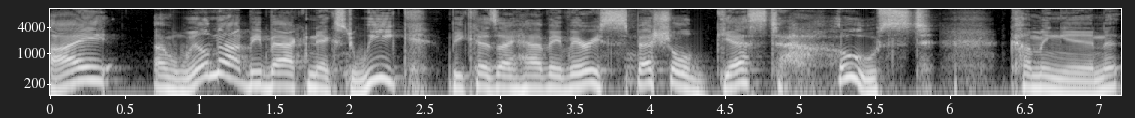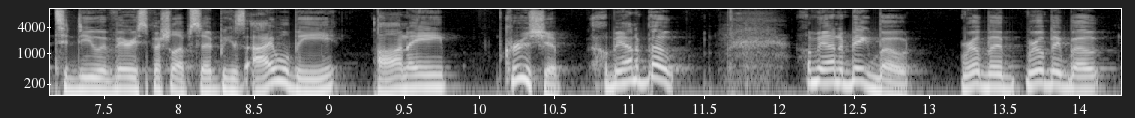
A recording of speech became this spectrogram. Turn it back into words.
I will not be back next week because I have a very special guest host coming in to do a very special episode because I will be on a cruise ship. I'll be on a boat. I'll be on a big boat, real big, real big boat,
